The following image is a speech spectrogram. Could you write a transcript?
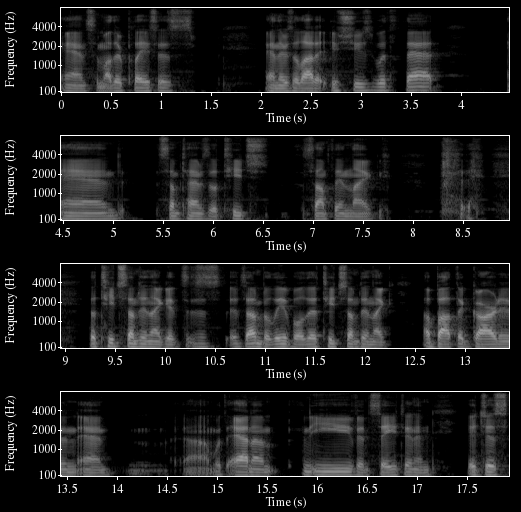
and some other places, and there's a lot of issues with that. And sometimes they'll teach something like they'll teach something like it's just, it's unbelievable. They'll teach something like about the garden and um, with Adam and Eve and Satan, and it just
